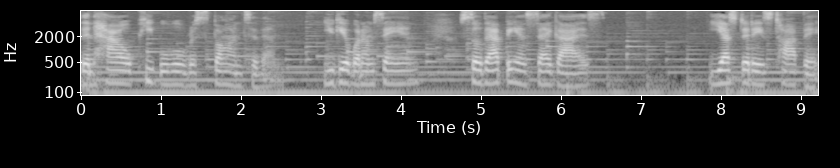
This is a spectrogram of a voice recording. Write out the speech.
than how people will respond to them. You get what I'm saying? So, that being said, guys, yesterday's topic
